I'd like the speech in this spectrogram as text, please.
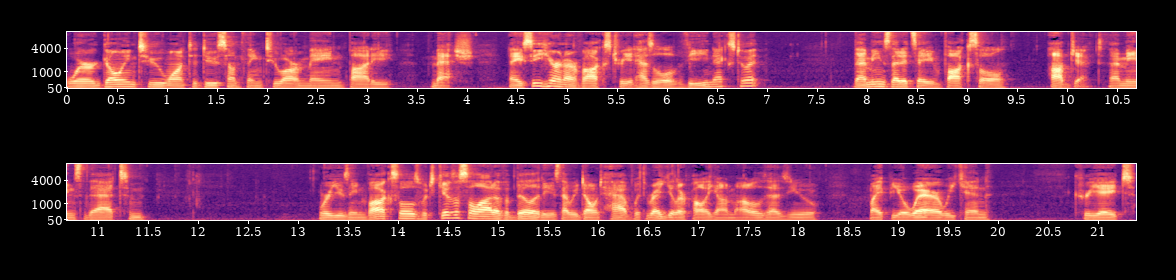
we're going to want to do something to our main body mesh. Now you see here in our Vox tree it has a little V next to it. That means that it's a voxel object. That means that mm, we're using voxels, which gives us a lot of abilities that we don't have with regular polygon models. As you might be aware, we can create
